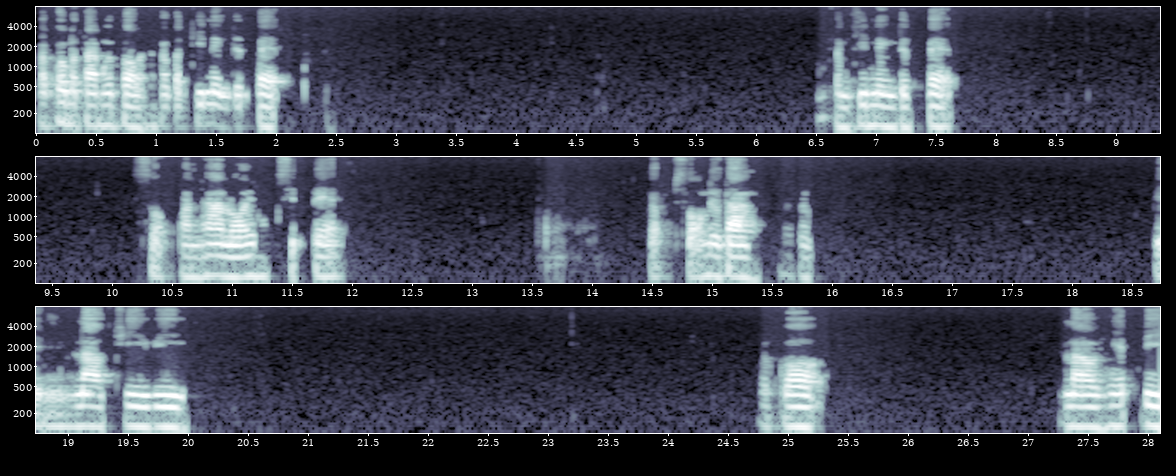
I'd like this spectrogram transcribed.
ครับก็มาตามกันต่อนะครับวันที่หนึ่งเดือนแปดวันที่หนึ่งเดือนแปดสองพันห้าร้อยหกสิบแปด กับสองแนวทางนะครับ เป็นลาวทีวีแล้วก็ลาวเฮดดี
